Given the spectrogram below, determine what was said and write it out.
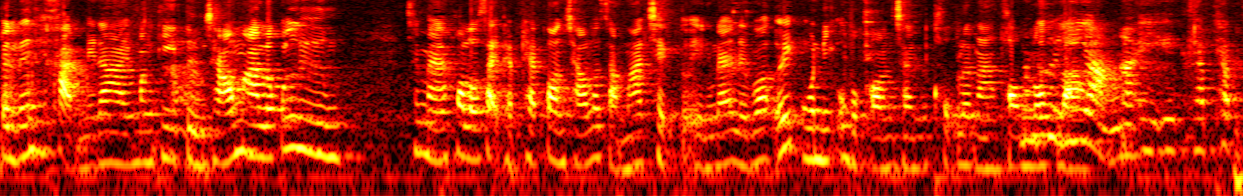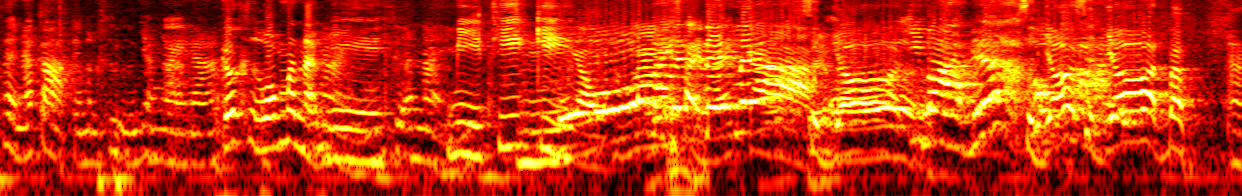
เป็นเรื่องที่ขาดไม่ได้ บางทีค่ะตื่นเช้ามาเราก็ลืมใช่ไหมพอเราใส่แท็บๆตอนเช้าเราสามารถเช็คตัวเองได้เลยว่าเอ้ยวันนี้อุปกรณ์ฉันครบแล้วนะพร้อมมันลดคือแล้อีวหยังอะไอ้ไอ้แคปแคปใส่หน้ากากเนี่ยมันคือยังไงนะก็คือว่ามันอะอันไหนมี คืออันไหน มีที่เกี่ยวข้างล่างใส่หน้ากากสุดยอด กี่บาทเนี่ย สุดยอดสุดยอดแบบอะ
